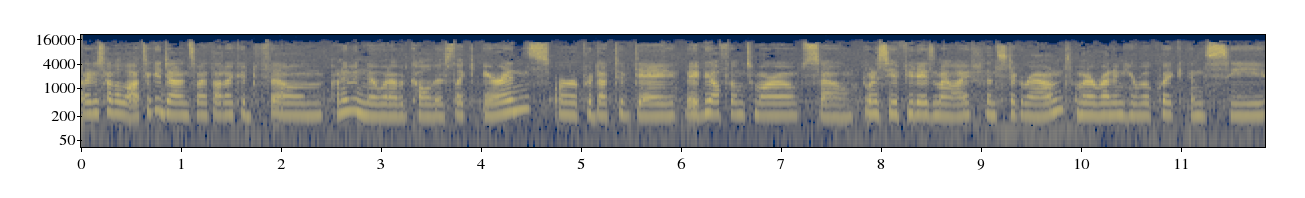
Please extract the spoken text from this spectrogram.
but I just have a lot to get done, so I thought I could film, I don't even know what I would call this, like errands or a productive day. Maybe I'll film tomorrow, so if you want to see a few days of my life, then stick around. I'm gonna run in here real quick and see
